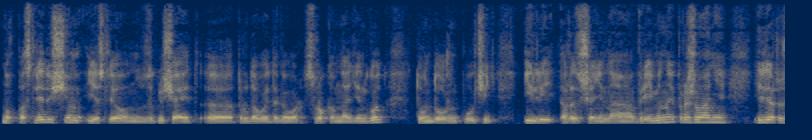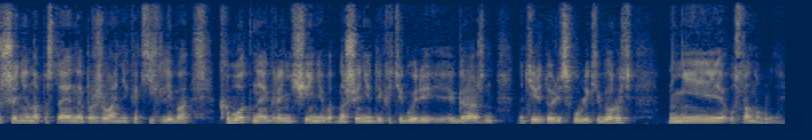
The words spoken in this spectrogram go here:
Но в последующем, если он заключает э, трудовой договор сроком на один год, то он должен получить или разрешение на временное проживание, или разрешение на постоянное проживание. Каких-либо квотные ограничения в отношении этой категории граждан на территории Республики Беларусь не установлены.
